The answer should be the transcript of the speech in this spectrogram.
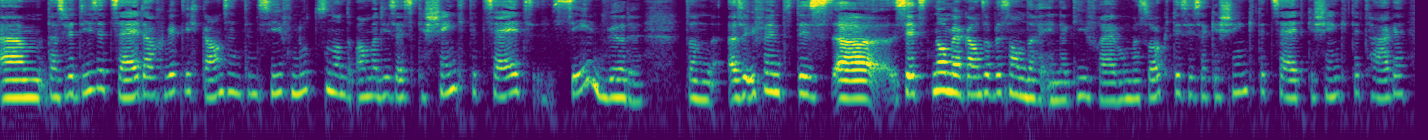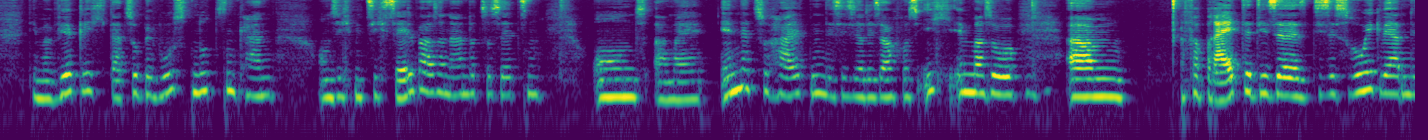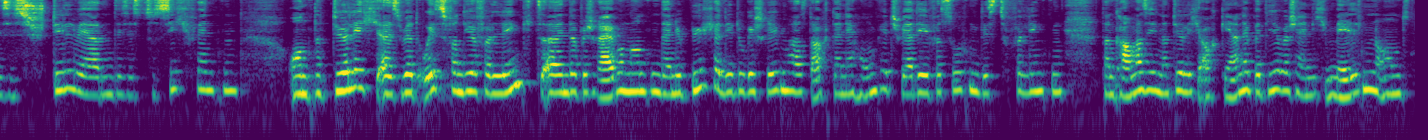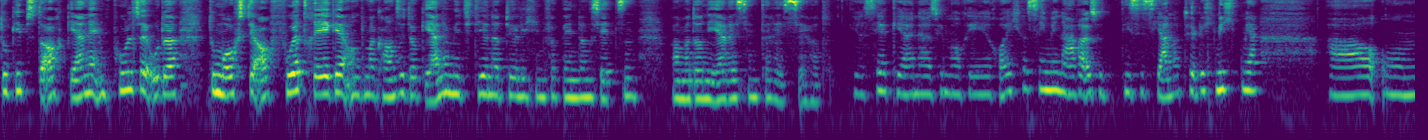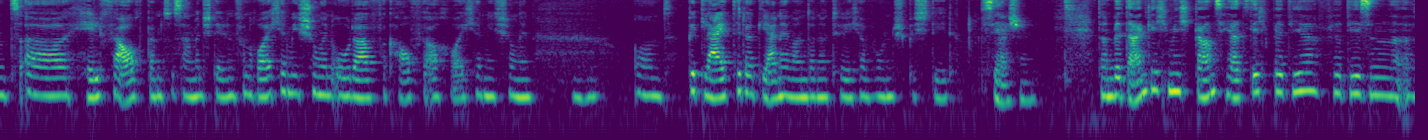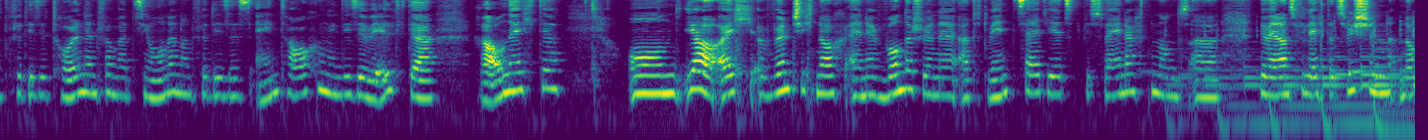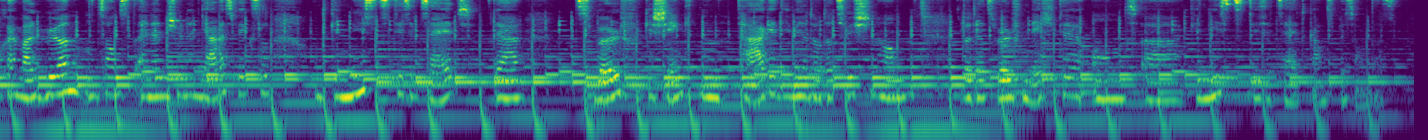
dass wir diese Zeit auch wirklich ganz intensiv nutzen und wenn man diese als geschenkte Zeit sehen würde, dann, also ich finde, das äh, setzt nochmal ganz eine besondere Energie frei, wo man sagt, das ist eine geschenkte Zeit, geschenkte Tage, die man wirklich dazu bewusst nutzen kann, um sich mit sich selber auseinanderzusetzen und einmal innezuhalten. Das ist ja das auch, was ich immer so ähm, verbreite, diese, dieses Ruhigwerden, dieses Stillwerden, dieses zu sich finden. Und natürlich, es wird alles von dir verlinkt äh, in der Beschreibung unten, deine Bücher, die du geschrieben hast, auch deine Homepage, werde ich versuchen, das zu verlinken. Dann kann man sich natürlich auch gerne bei dir wahrscheinlich melden und du gibst da auch gerne Impulse oder du machst ja auch Vorträge und man kann sich da gerne mit dir natürlich in Verbindung setzen, wenn man da näheres Interesse hat. Ja, sehr gerne. Also ich mache eh Räucherseminare, also dieses Jahr natürlich nicht mehr äh, und äh, helfe auch beim Zusammenstellen von Räuchermischungen oder verkaufe auch Räuchermischungen mhm. und begleite da gerne, wann da natürlich ein Wunsch besteht. Sehr schön. Dann bedanke ich mich ganz herzlich bei dir für, diesen, für diese tollen Informationen und für dieses Eintauchen in diese Welt der Rauhnächte. Und ja, euch wünsche ich noch eine wunderschöne Adventzeit jetzt bis Weihnachten und äh, wir werden uns vielleicht dazwischen noch einmal hören und sonst einen schönen Jahreswechsel und genießt diese Zeit der zwölf geschenkten Tage, die wir da dazwischen haben, oder der zwölf Nächte und äh, genießt diese Zeit ganz besonders.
